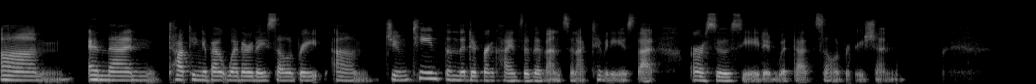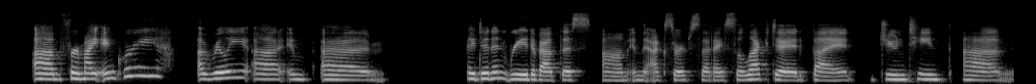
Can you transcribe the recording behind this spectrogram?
um, and then talking about whether they celebrate um, Juneteenth and the different kinds of events and activities that are associated with that celebration. Um, for my inquiry, a really, uh, um, I didn't read about this um, in the excerpts that I selected, but Juneteenth um,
